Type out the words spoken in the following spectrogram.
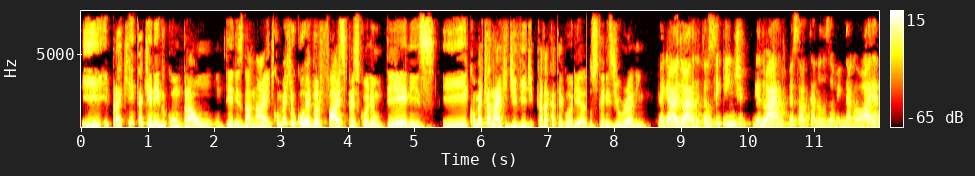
E, e para quem está querendo comprar um, um, tênis da Nike, como é que o corredor faz para escolher um tênis? E como é que a Nike divide cada categoria dos tênis de running? Legal, Eduardo. Então é o seguinte, Eduardo, pessoal que está nos ouvindo agora,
